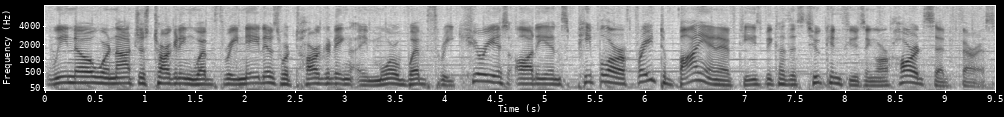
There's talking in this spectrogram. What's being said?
we know we're not just targeting Web3 natives, we're targeting a more Web3 curious audience. People are afraid to buy NFTs because it's too confusing or hard, said Faris.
